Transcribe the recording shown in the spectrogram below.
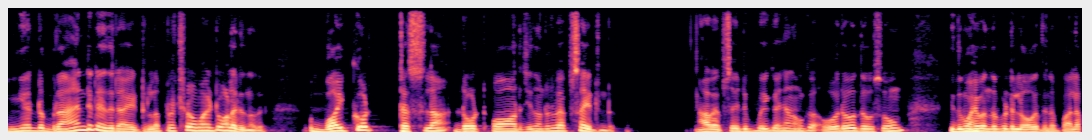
ഇങ്ങേരുടെ ബ്രാൻഡിനെതിരായിട്ടുള്ള പ്രക്ഷോഭമായിട്ട് വളരുന്നത്. Boycott Tesla dot O R G എന്ന് പറഞ്ഞൊരു വെബ്സൈറ്റ് ഉണ്ട്. ആ വെബ്സൈറ്റിൽ പോയി കഴിഞ്ഞാൽ നമുക്ക് ഓരോ ദിവസവും ഇതുമായി ബന്ധപ്പെട്ട് ലോകത്തിന്റെ പല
